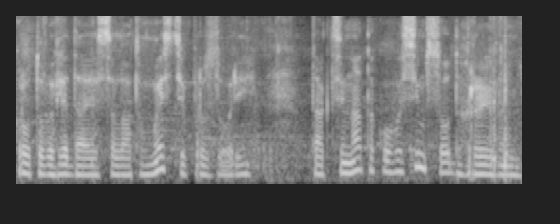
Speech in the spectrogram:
Круто виглядає салат в мисці прозорій. Так, ціна такого 700 гривень.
